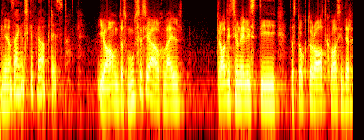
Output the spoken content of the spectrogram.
ja. das eigentlich gefragt ist. Ja, und das muss es ja auch, weil traditionell ist die, das Doktorat quasi der,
